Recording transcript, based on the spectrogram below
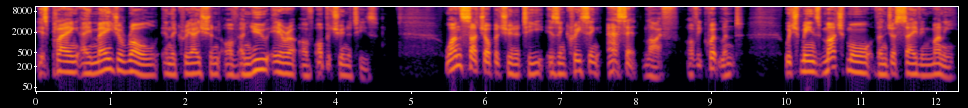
is playing a major role in the creation of a new era of opportunities. One such opportunity is increasing asset life of equipment, which means much more than just saving money.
